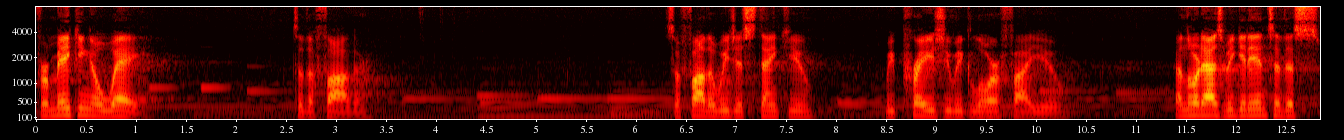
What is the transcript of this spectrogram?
for making a way to the Father. So, Father, we just thank you. We praise you. We glorify you. And Lord, as we get into this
